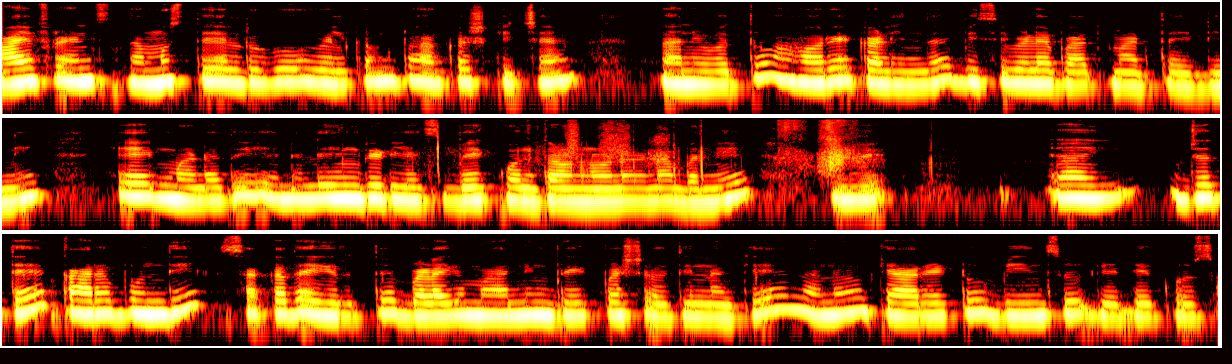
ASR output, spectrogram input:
ಹಾಯ್ ಫ್ರೆಂಡ್ಸ್, ನಮಸ್ತೆ ಎಲ್ರಿಗೂ. Welcome to Akash kitchen. ನಾನಿವತ್ತು ಅವರೆಕಾಳಿಂದ ಬಿಸಿಬೇಳೆ ಬಾತ್ ಮಾಡ್ತಾಯಿದ್ದೀನಿ ಹೇಗೆ ಮಾಡೋದು, ಏನೆಲ್ಲ ಇಂಗ್ರೀಡಿಯೆಂಟ್ಸ್ ಬೇಕು ಅಂತ ನೋಡೋಣ, ಬನ್ನಿ. ಜೊತೆ ಖಾರ ಬೂಂದಿ ಸಕ್ಕದಾಗಿರುತ್ತೆ ಬೆಳಗ್ಗೆ ಮಾರ್ನಿಂಗ್ ಬ್ರೇಕ್ಫಾಸ್ಟಲ್ಲಿ ತಿನ್ನೋಕ್ಕೆ ನಾನು ಕ್ಯಾರೆಟು, ಬೀನ್ಸು ಗೆಡ್ಡೆಕೋಸು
